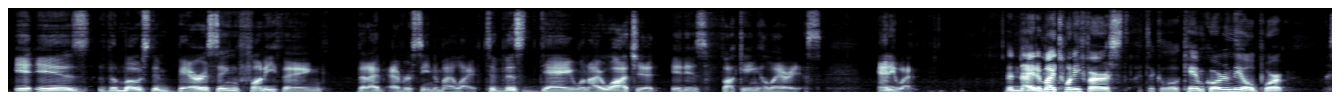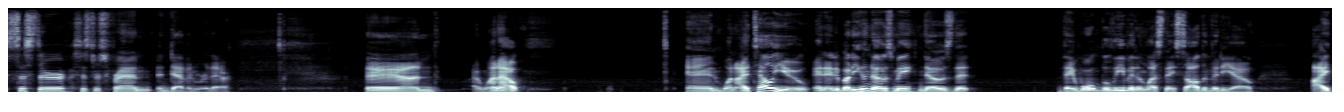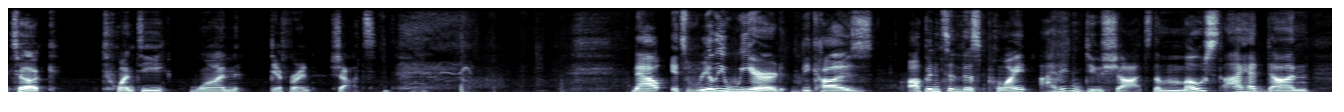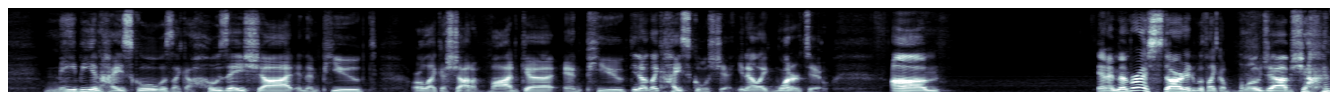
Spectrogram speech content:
It is the most embarrassing, funny thing that I've ever seen in my life. To this day, when I watch it, it is fucking hilarious. Anyway, the night of my 21st, I took a little camcorder in the old port. My sister, my sister's friend, and Devin were there. And I went out. And when I tell you, and anybody who knows me knows that they won't believe it unless they saw the video, I took 21 different shots. now, it's really weird because up until this point, I didn't do shots. The most I had done maybe in high school was like a Jose shot and then puked, or like a shot of vodka and puked, you know, like high school shit, you know, like one or two. Um, and I remember I started with like a blowjob shot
